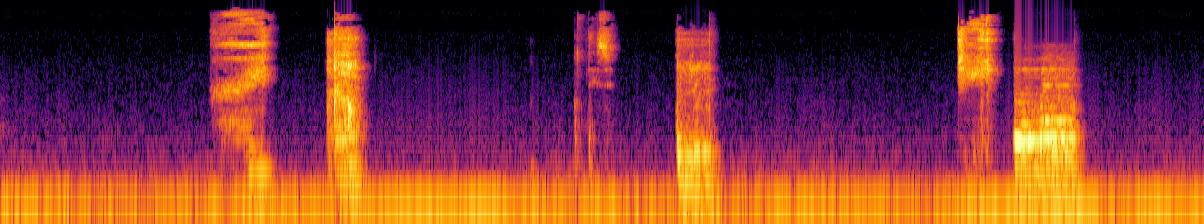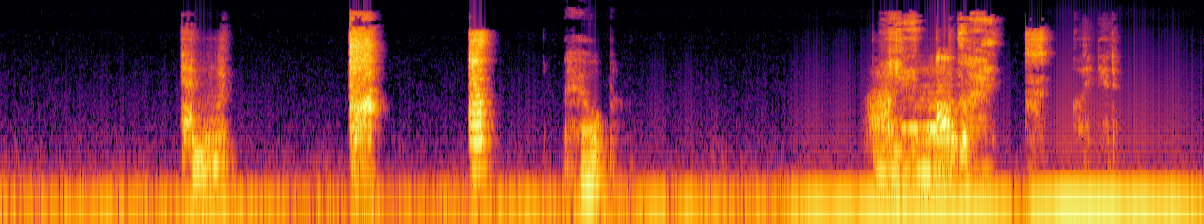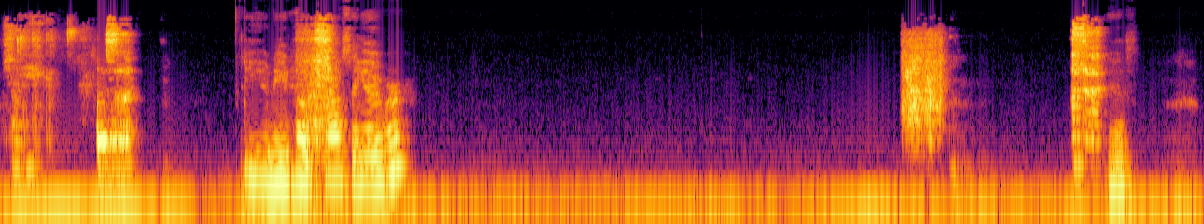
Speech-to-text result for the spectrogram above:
help. Do you need help crossing over? Yes.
